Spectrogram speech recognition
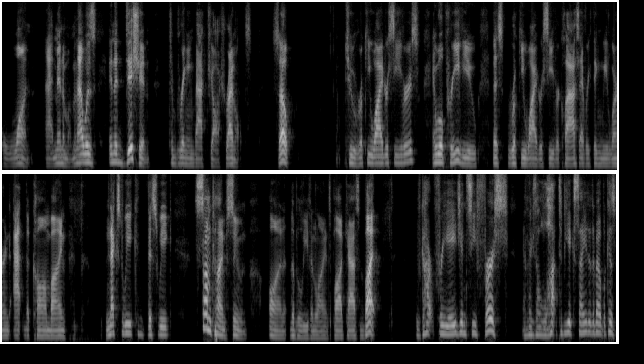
one at minimum. And that was in addition to bringing back Josh Reynolds. So, two rookie wide receivers, and we'll preview this rookie wide receiver class, everything we learned at the combine next week, this week, sometime soon on the Bleav in Lions podcast. But we've got free agency first, and there's a lot to be excited about because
